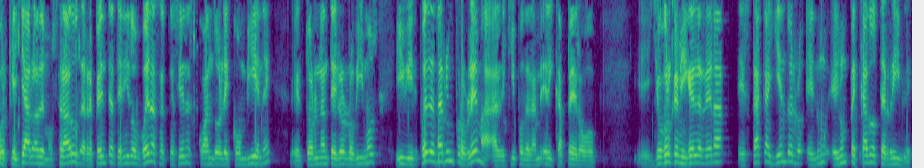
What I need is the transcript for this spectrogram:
porque ya lo ha demostrado, de repente ha tenido buenas actuaciones cuando le conviene, el torneo anterior lo vimos, y puede darle un problema al equipo de la América, pero eh, yo creo que Miguel Herrera está cayendo en, un, en un pecado terrible.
